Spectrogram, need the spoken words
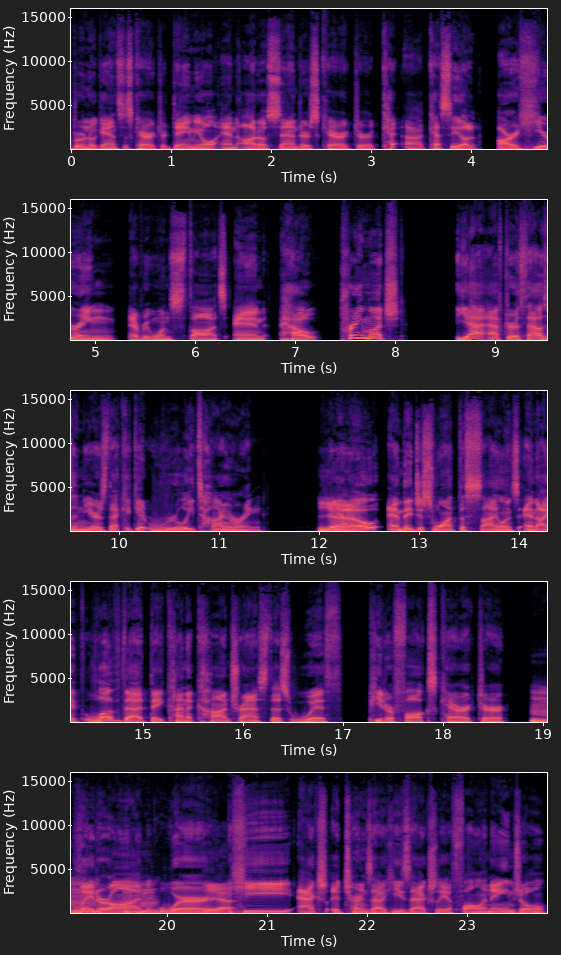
Bruno Ganz's character Damiel and Otto Sander's character Ca- uh, Cassiel are hearing everyone's thoughts and how pretty much, yeah, after a thousand years, that could get really tiring yeah you know and they just want the silence and i love that they kind of contrast this with peter falk's character Mm, later on mhm. where Yeah. he actually it turns out he's actually a fallen angel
